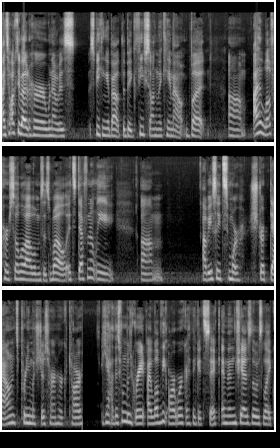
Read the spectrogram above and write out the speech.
I talked about her when I was speaking about the Big Thief song that came out, but um, I love her solo albums as well. It's definitely, um, obviously, it's more stripped down. It's pretty much just her and her guitar. Yeah, this one was great. I love the artwork. I think it's sick. And then she has those like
